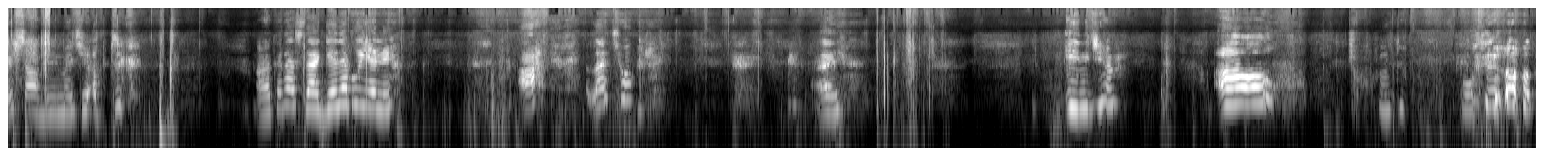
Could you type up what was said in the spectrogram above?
Beş tane bilmece yaptık. Arkadaşlar gene bu yeni. Ah lan çok. Ay. İneceğim. Au. Çok kötü. Oluyor.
